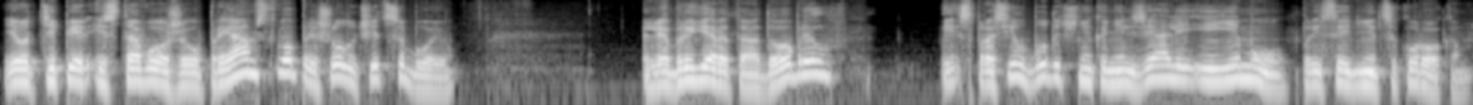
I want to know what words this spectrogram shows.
и вот теперь из того же упрямства пришел учиться бою. Лебрюер это одобрил и спросил будочника, нельзя ли и ему присоединиться к урокам.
